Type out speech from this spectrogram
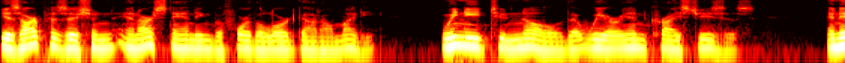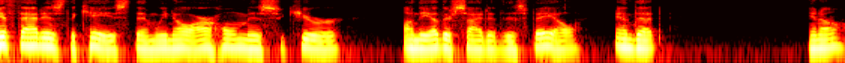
is our position and our standing before the Lord God Almighty. We need to know that we are in Christ Jesus. And if that is the case, then we know our home is secure on the other side of this veil, and that, you know,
